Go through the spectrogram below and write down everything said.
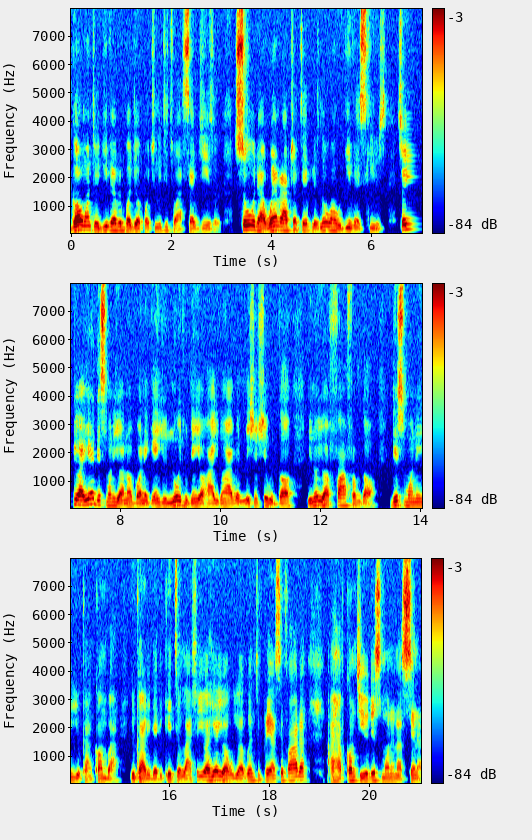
God wants to give everybody opportunity to accept Jesus so that when rapture takes place, no one will give excuse. So you are here this morning, you are not born again. You know it within your heart. You don't have a relationship with God. You know you are far from God. This morning you can come back. You can rededicate your life. So you are here, you are, you are going to pray and say, Father, I have come to you this morning as sinner.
